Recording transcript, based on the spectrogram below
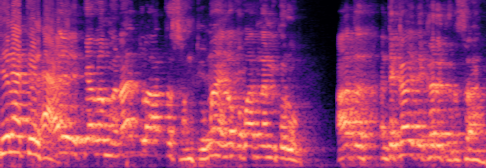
तिला तिला अरे त्याला म्हणा तुला आता सांगतो नाही नको बदनामी करू आता आणि ते काय ते खरं खरं सांग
